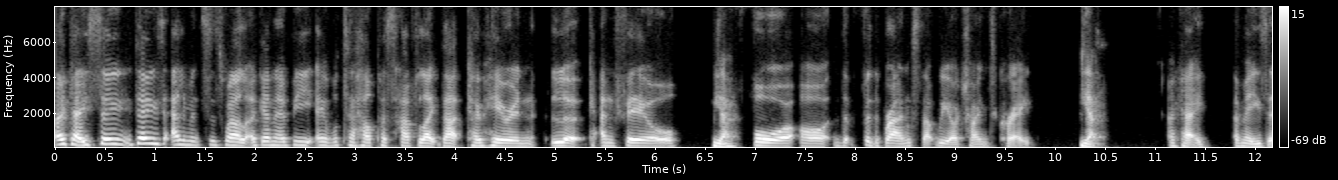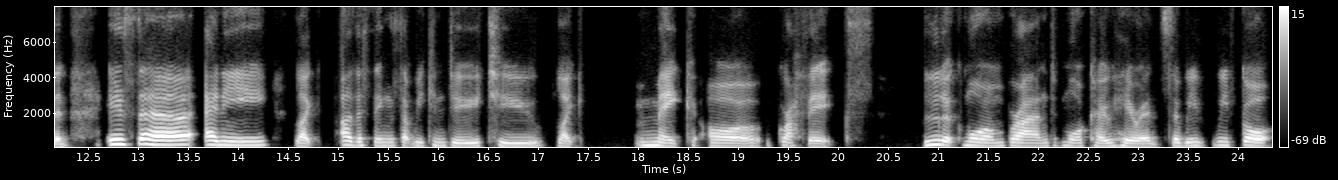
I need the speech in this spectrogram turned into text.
okay so those elements as well are going to be able to help us have like that coherent look and feel yeah. for our the, for the brand that we are trying to create. Yeah. Okay amazing. Is there any like other things that we can do to like make our graphics look more on brand more coherent? So we've we've got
